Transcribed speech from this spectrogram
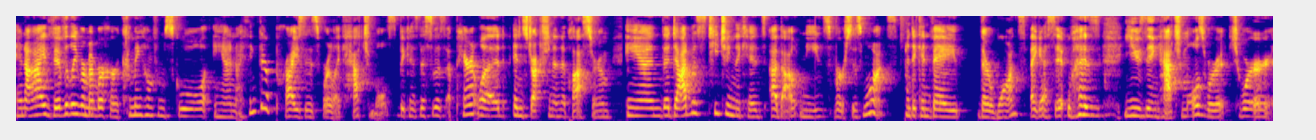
And I vividly remember her coming home from school, and I think their prizes were like Hatchimals because this was a parent led instruction in the classroom. And the dad was teaching the kids about needs versus wants and to convey their wants. I guess it was using Hatchimals, which were,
